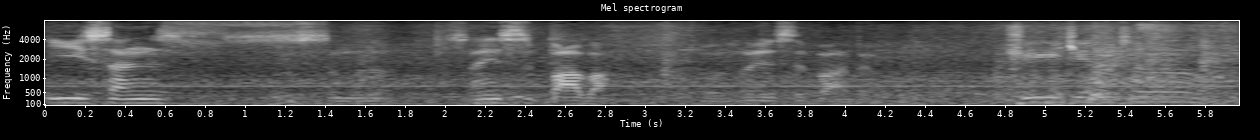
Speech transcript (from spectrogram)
一三什么的，三一四八吧，哦，三一四八的。去见证，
